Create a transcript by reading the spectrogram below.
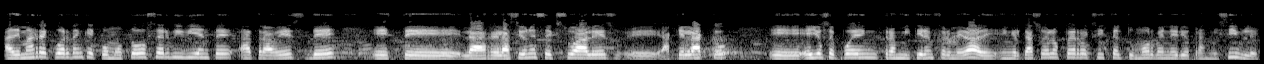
Además recuerden que como todo ser viviente, a través de este, las relaciones sexuales, aquel acto, eh, ellos se pueden transmitir enfermedades. En el caso de los perros existe el tumor venéreo transmisible,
